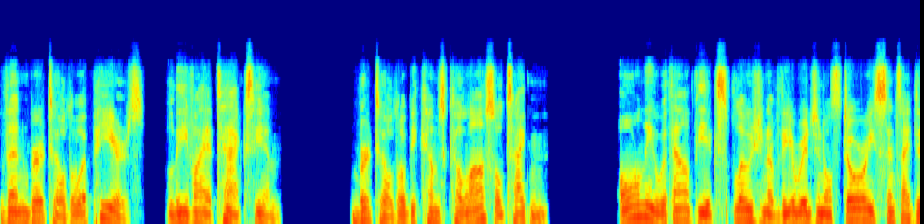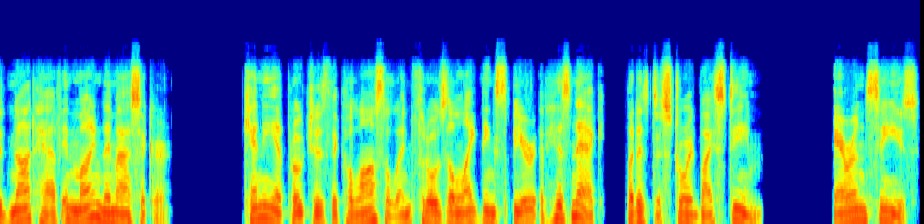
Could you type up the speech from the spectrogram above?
Then Bertoldo appears, Levi attacks him, Bertoldo becomes Colossal Titan. Only without the explosion of the original story since I did not have in mind the massacre. Kenny approaches the Colossal and throws a lightning spear at his neck, but is destroyed by steam. Eren sees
